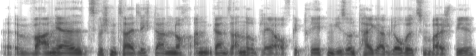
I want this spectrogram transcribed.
äh, waren ja zwischenzeitlich dann noch an, ganz andere Player aufgetreten, wie so ein Tiger Global zum Beispiel,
